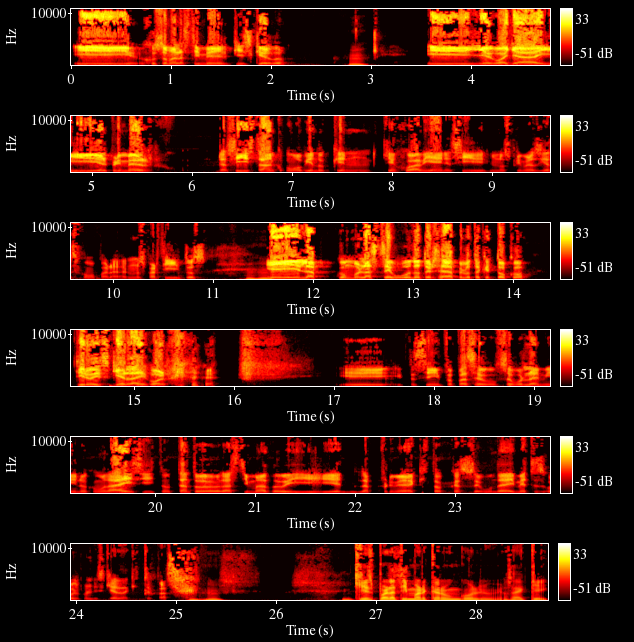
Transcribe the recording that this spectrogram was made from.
Y justo me lastimé el pie izquierdo. Y llego allá y el primer, así estaban como viendo quién, quién juega bien, así en los primeros días como para unos partiditos. la, como la segunda o tercera pelota que toco, tiro de izquierda y gol. Y, pues sí, mi papá se, se, burla de mí, ¿no? Como, ay, sí, tanto lastimado y la primera que tocas, segunda y metes gol con la izquierda, ¿qué te pasa? ¿Qué es para ti marcar un gol? O sea, ¿qué,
